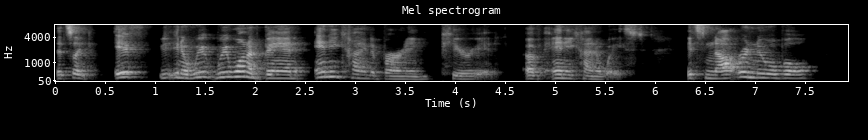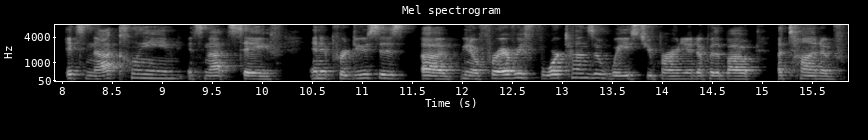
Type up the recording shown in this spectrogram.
It's like if you know we we want to ban any kind of burning, period, of any kind of waste. It's not renewable. It's not clean. It's not safe and it produces uh, you know for every four tons of waste you burn you end up with about a ton of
